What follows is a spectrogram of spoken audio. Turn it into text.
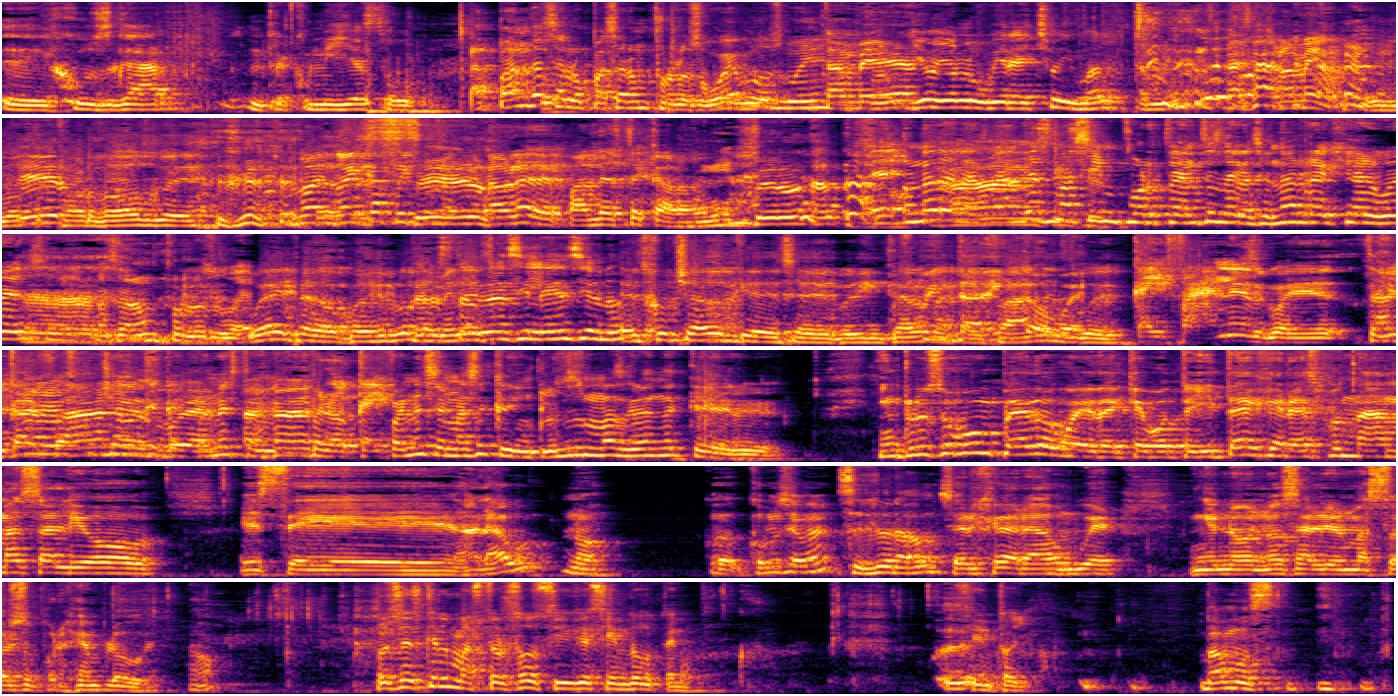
eh, juzgar, entre comillas, o A Panda se lo pasaron por los huevos, güey. También. yo, yo lo hubiera hecho igual también. Por dos, güey. No, no hay capítulo Pero- que no hable de panda este cabrón. Pero, Eh, una de las Ah, bandas sí, más sí. importantes de la escena regia, güey, se Ah. lo pasaron por los huevos. Güey, pero por ejemplo Pero también está es- en silencio, ¿no? he escuchado que se brincaron a Caifanes, güey. Caifanes, güey. Caifanes, güey. Pero Caifanes se me hace que incluso es más grande que. Incluso hubo un pedo, güey, de que botellita de Jerez, pues nada más salió este. ¿Arau? No. ¿Cómo se llama? Sergio Arau. Sergio Arau, güey. No, no salió el Mastorzo, por ejemplo, güey, ¿no? Pues es que el Masterso sigue siendo auténtico. Eh, Siento yo. Vamos,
